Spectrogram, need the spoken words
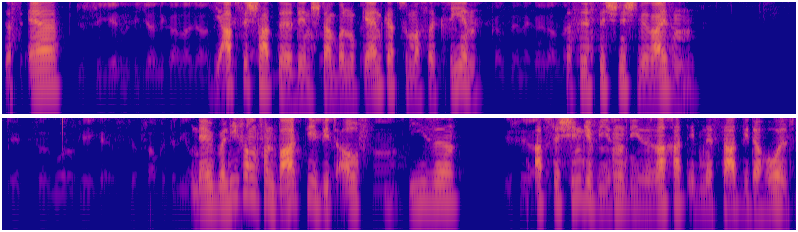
dass er die Absicht hatte, den Stamm Banu Ganka zu massakrieren. Das lässt sich nicht beweisen. In der Überlieferung von Wagdi wird auf diese Absicht hingewiesen und diese Sache hat Ibn Sa'd wiederholt.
